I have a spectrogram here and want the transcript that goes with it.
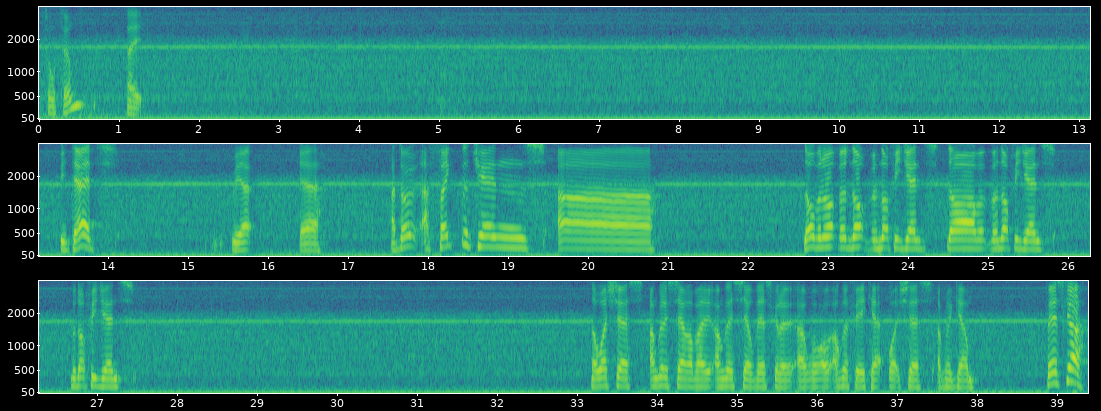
totem. Right. We did. We, uh, yeah. I don't. I think the gens are. No, we're not. We're not. We're not free gens. No, we're not free gens. We're not free gens. No, watch this. I'm going to sell him out. I'm going to sell Wesker out. I'm, I'm going to fake it. Watch this. I'm going to get him. Wesker!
